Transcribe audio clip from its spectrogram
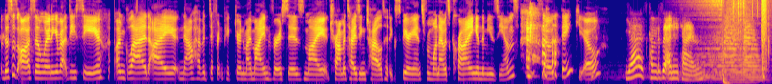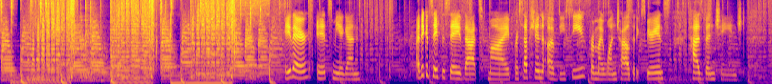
This was awesome learning about DC. I'm glad I now have a different picture in my mind versus my traumatizing childhood experience from when I was crying in the museums. So thank you. Yes, come visit anytime. Hey there, it's me again. I think it's safe to say that my perception of DC from my one childhood experience has been changed.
